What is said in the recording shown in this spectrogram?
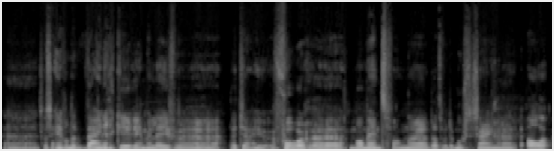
Eh, het was een van de weinige keren in mijn leven eh, dat jij voor eh, het moment van dat we er moesten zijn al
